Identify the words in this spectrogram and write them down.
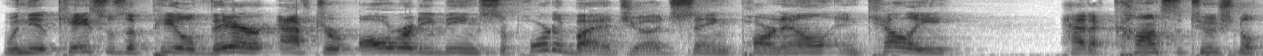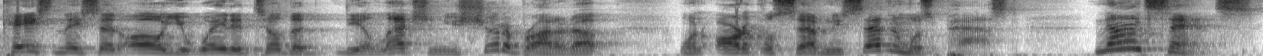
When the case was appealed there after already being supported by a judge saying Parnell and Kelly had a constitutional case, and they said, oh, you waited till the, the election, you should have brought it up when Article 77 was passed. Nonsense.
